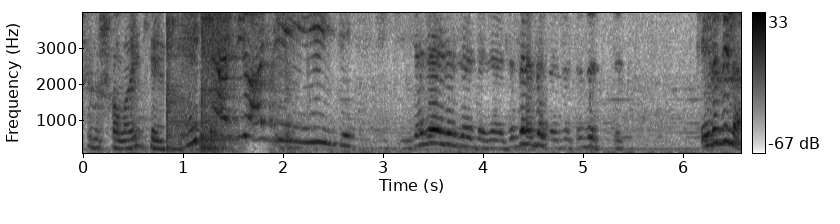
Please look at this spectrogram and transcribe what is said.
চলো সবাই। কেটে দিলা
